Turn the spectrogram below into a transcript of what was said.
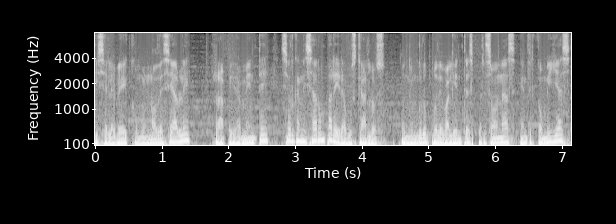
y se le ve como no deseable, rápidamente se organizaron para ir a buscarlos, donde un grupo de valientes personas, entre comillas,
